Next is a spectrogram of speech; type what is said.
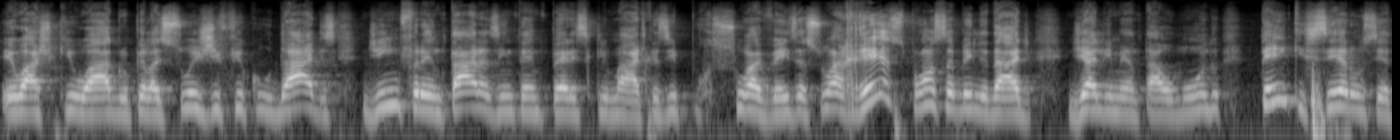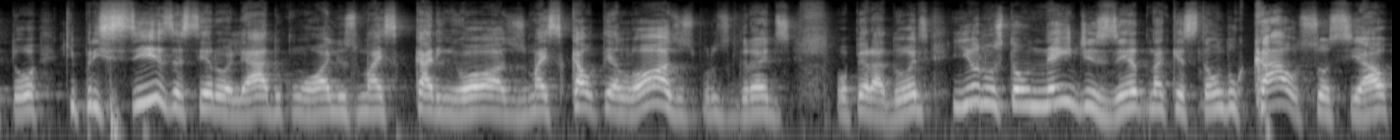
eu acho que o agro, pelas suas dificuldades de enfrentar as intempéries climáticas e, por sua vez, a sua responsabilidade de alimentar o mundo, tem que ser um setor que precisa ser olhado com olhos mais carinhosos, mais cautelosos para os grandes operadores. E eu não estou nem dizendo na questão do caos social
